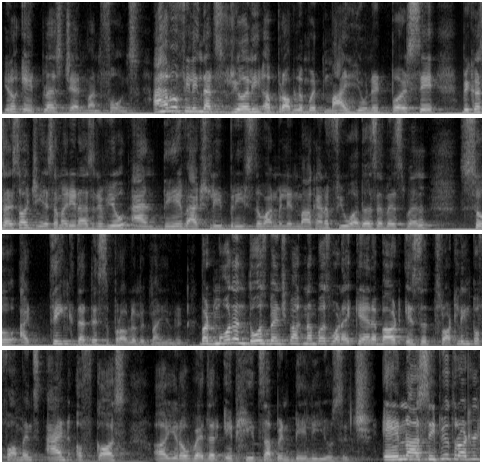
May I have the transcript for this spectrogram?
you know 8 plus Gen 1 phones. I have a feeling that's really a problem with my unit per se because I saw GSM Arena's review and they've actually breached the 1 million mark and a few others have as well. So I think that there's a problem with my unit. But more than those benchmark numbers, what I care about is the throttling performance and of course uh, you know whether it heats up in daily usage. In a CPU throttle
